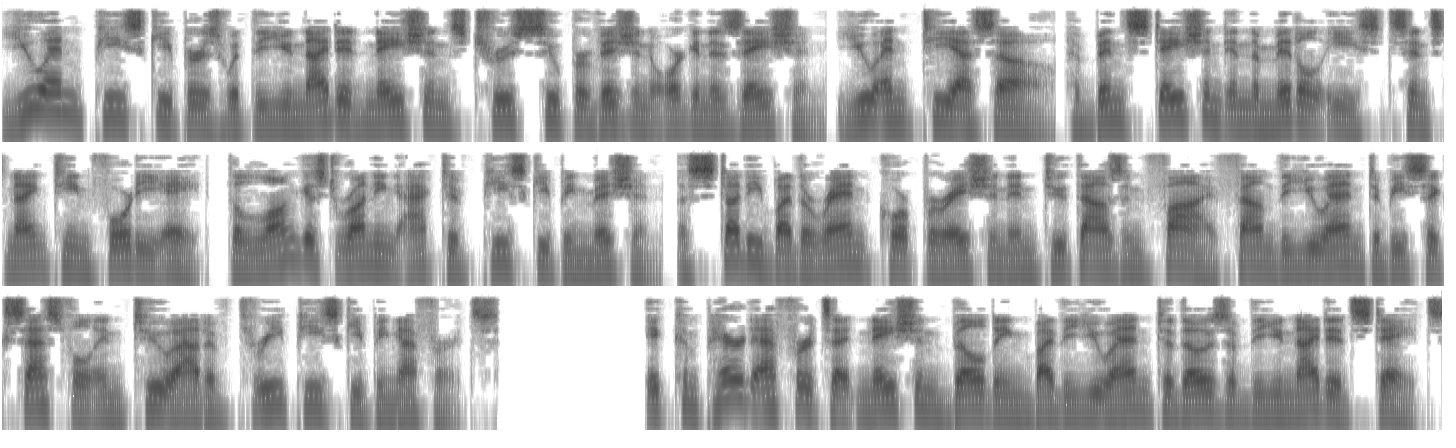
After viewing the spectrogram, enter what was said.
UN peacekeepers with the United Nations Truce Supervision Organization (UNTSO) have been stationed in the Middle East since 1948, the longest-running active peacekeeping mission. A study by the RAND Corporation in 2005 found the UN to be successful in two out of three peacekeeping efforts. It compared efforts at nation building by the UN to those of the United States,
